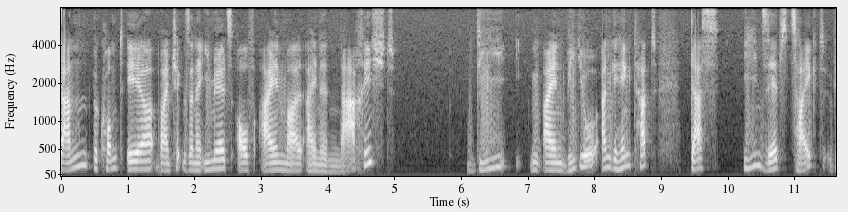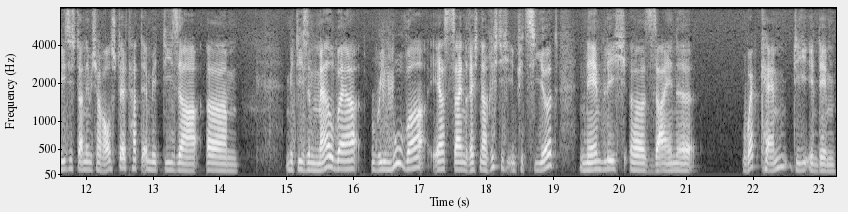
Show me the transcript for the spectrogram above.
dann bekommt er beim Checken seiner E-Mails auf einmal eine Nachricht, die ein Video angehängt hat, das ihn selbst zeigt, wie sich dann nämlich herausstellt, hat er mit dieser ähm, mit diesem Malware Remover erst seinen Rechner richtig infiziert, nämlich äh, seine Webcam, die in dem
